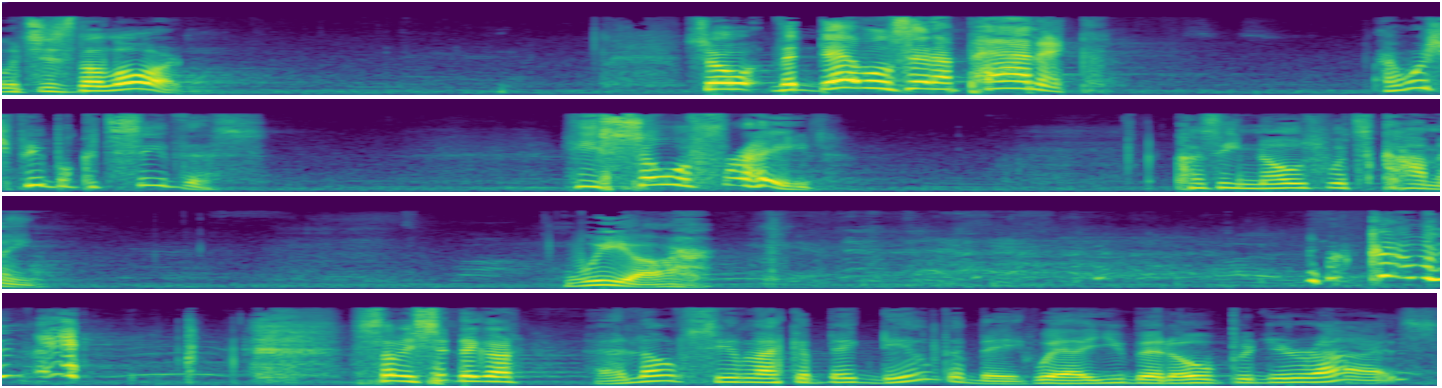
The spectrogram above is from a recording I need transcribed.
which is the Lord. So the devil's in a panic. I wish people could see this. He's so afraid because he knows what's coming. We are. We're coming, man. Somebody sitting there going, that don't seem like a big deal to me. Well, you better open your eyes.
